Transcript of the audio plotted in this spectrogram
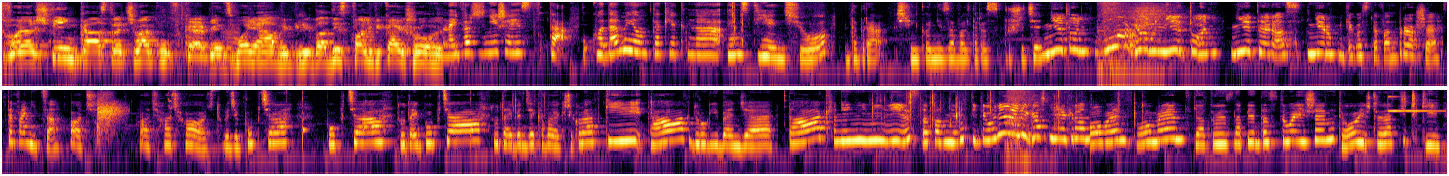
Twoja świnka straciła główkę, więc moja wygrywa disqualification. Najważniejsza jest ta. Układamy ją tak jak na tym zdjęciu. Dobra, świnko, nie zawal teraz, proszę cię. Nie toń! Błagam, nie toń! Nie teraz! Nie rób mi tego, Stefan, proszę. Stefanica, chodź. Chodź, chodź, chodź. Tu będzie pupcia, pupcia, tutaj pupcia, tutaj będzie kawałek czekoladki, tak, drugi będzie tak. Nie, nie, nie, nie, Stefan, nie rób mi tego, nie, nie gaśnie ekran. Moment, moment, ja tu jest napięta situation. To jeszcze raciczki.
